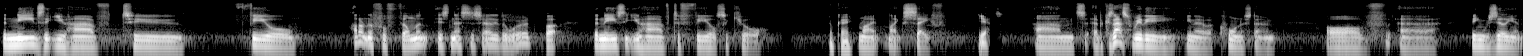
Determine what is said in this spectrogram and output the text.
the needs that you have to feel. I don't know if fulfillment is necessarily the word, but the needs that you have to feel secure, Okay. right? Like safe Yes. and uh, because that's really you know a cornerstone of uh, being resilient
